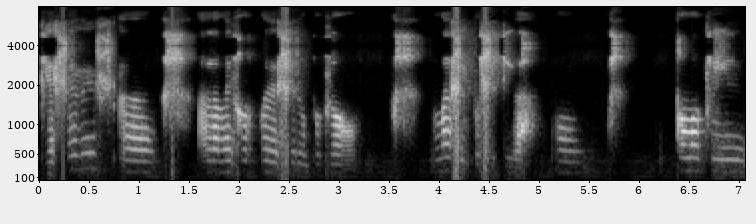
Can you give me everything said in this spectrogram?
que cedes, eh, a lo mejor puede ser un poco más impositiva. Mm, Como que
